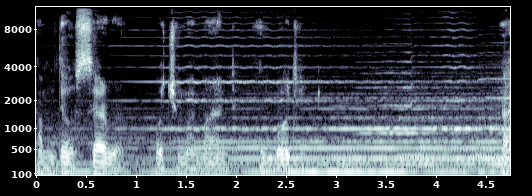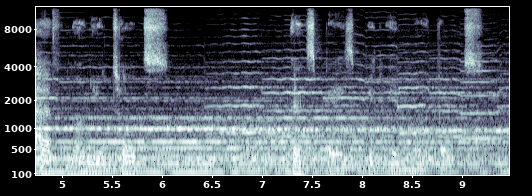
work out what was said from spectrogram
I'm the observer watching my mind and body. I have no new thoughts and space between my thoughts.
